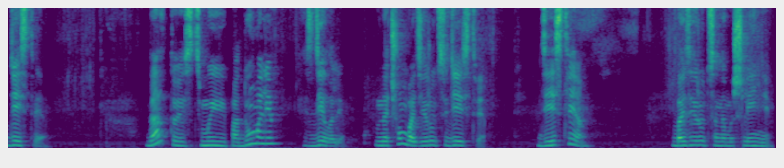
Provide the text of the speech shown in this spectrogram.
действие. Да? То есть мы подумали, сделали. На чем базируется действие? Действие базируется на мышлении.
